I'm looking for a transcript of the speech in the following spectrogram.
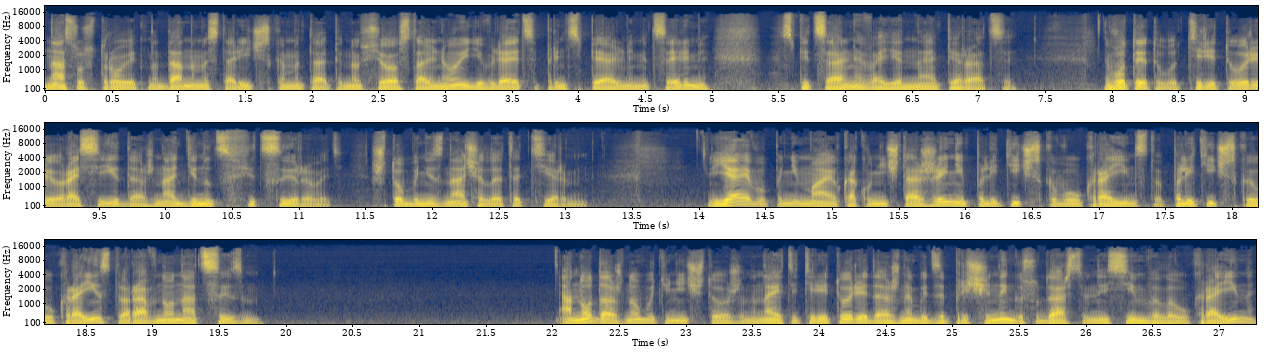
нас устроит на данном историческом этапе. Но все остальное является принципиальными целями специальной военной операции вот эту вот территорию Россия должна денацифицировать, что бы ни значил этот термин. Я его понимаю как уничтожение политического украинства. Политическое украинство равно нацизм. Оно должно быть уничтожено. На этой территории должны быть запрещены государственные символы Украины.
